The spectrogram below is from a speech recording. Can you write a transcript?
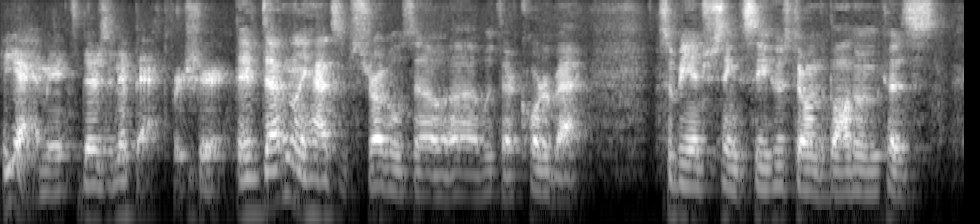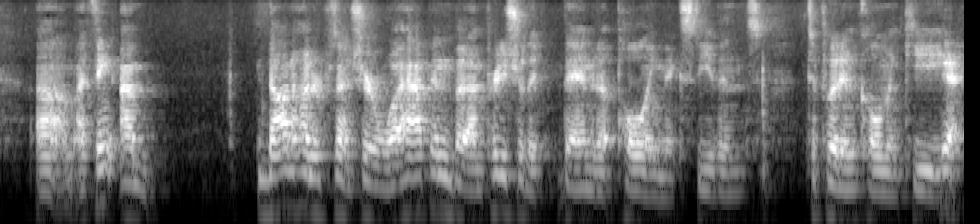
yeah, I mean, it's, there's an impact for sure. They've definitely had some struggles though uh, with their quarterback. So it'll be interesting to see who's throwing the ball to him because um, I think I'm not 100% sure what happened, but I'm pretty sure they, they ended up pulling Nick Stevens to put in Coleman Key. Yeah.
